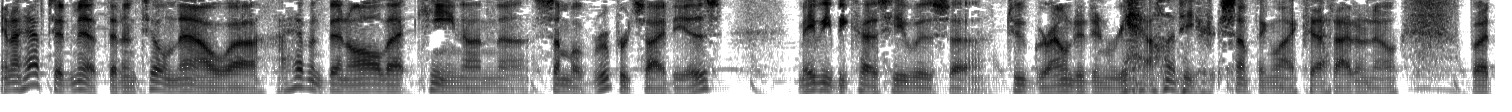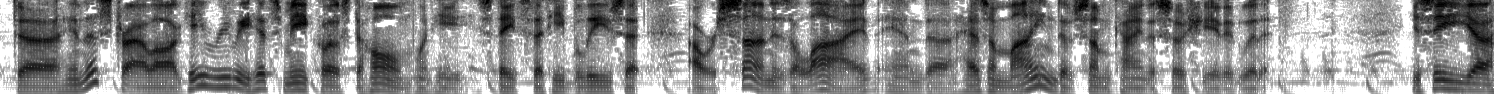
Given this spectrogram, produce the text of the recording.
And I have to admit that until now, uh, I haven't been all that keen on uh, some of Rupert's ideas maybe because he was uh, too grounded in reality or something like that. I don't know. But uh, in this trialogue, he really hits me close to home when he states that he believes that our sun is alive and uh, has a mind of some kind associated with it. You see, uh,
